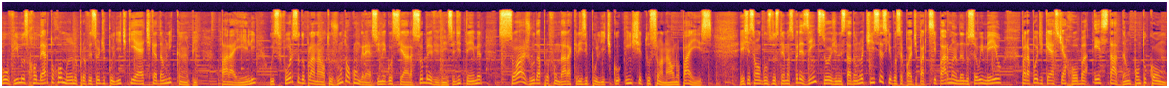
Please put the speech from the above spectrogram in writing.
ouvimos Roberto Romano, professor de Política e Ética da Unicamp. Para ele, o esforço do Planalto junto ao Congresso em negociar a sobrevivência de Temer só ajuda a aprofundar a crise político-institucional no país. Estes são alguns dos temas presentes hoje no Estadão Notícias que você pode participar mandando seu e-mail para podcast@estadão.com.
